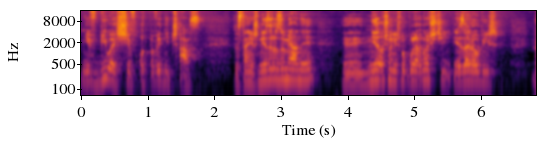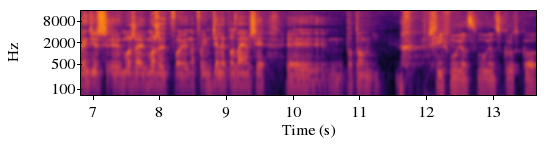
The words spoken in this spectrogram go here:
nie wbiłeś się w odpowiedni czas, zostaniesz niezrozumiany, yy, nie osiągniesz popularności, nie zarobisz, będziesz, yy, może, może twoje, na twoim dziele poznają się yy, potomni. Czyli mówiąc, mówiąc krótko,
